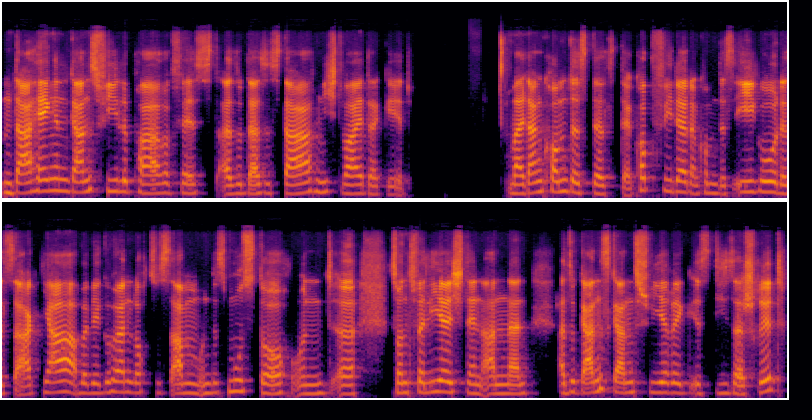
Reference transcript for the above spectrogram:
Und da hängen ganz viele Paare fest, also dass es da nicht weitergeht. Weil dann kommt das, das, der Kopf wieder, dann kommt das Ego, das sagt, ja, aber wir gehören doch zusammen und es muss doch und äh, sonst verliere ich den anderen. Also ganz, ganz schwierig ist dieser Schritt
